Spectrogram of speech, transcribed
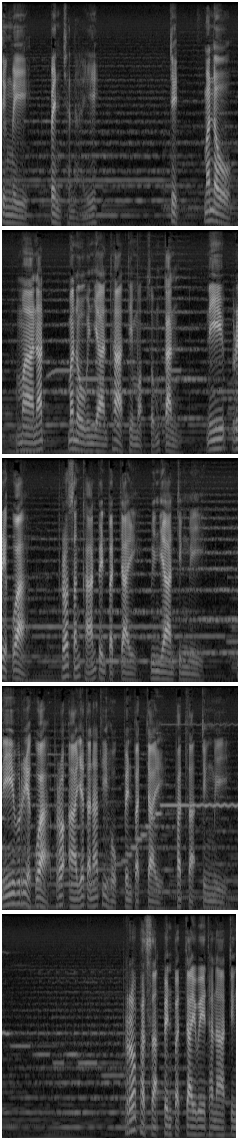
จึงมีเป็นไฉนจิต มโน มานัตมโนวิญญาณธาตุที่เหมาะสมกัน นี้เรียกว่า เพราะสังขารเป็นปัจจัย วิญญาณจึงมี นี้เรียกว่าเพราะอายตนะที่หกเป็นปัจจัยผัสสะจึงมี เพราะผัสสะเป็นปัจจัยเวทนาจึง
